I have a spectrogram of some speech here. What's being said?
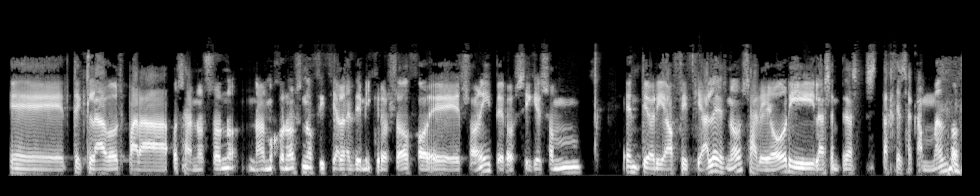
eh, teclados para, o sea, no son, a lo mejor no son oficiales de Microsoft o de Sony, pero sí que son en teoría oficiales, ¿no? O sea, de Ori y las empresas que sacan mandos.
